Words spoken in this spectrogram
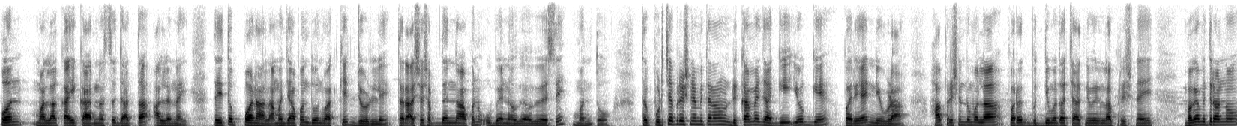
पण मला काही कारणास्तव जाता आलं नाही. तर इथं पण आला म्हणजे आपण दोन वाक्य जोडले. तर अशा शब्दांना आपण उभ्यानवी अवयव असे म्हणतो. तर पुढचा प्रश्न मित्रांनो रिकाम्या जागी योग्य पर्याय निवडा. हा प्रश्न तुम्हाला परत बुद्धिमत्ता चाचणीवरील हा प्रश्न आहे. बघा मित्रांनो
